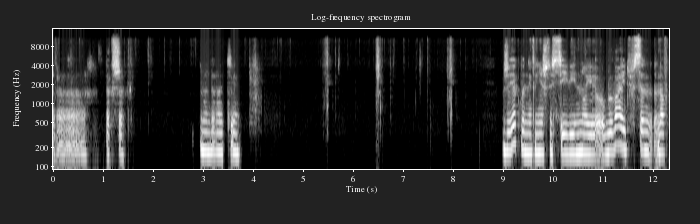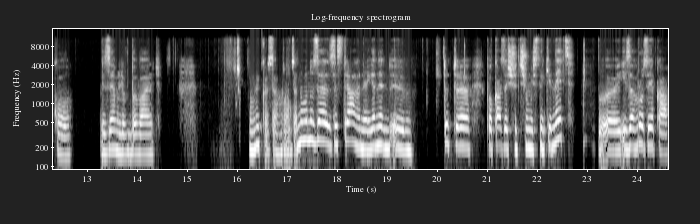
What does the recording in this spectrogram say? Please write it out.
Е, так що, ну давайте. Вже як вони, звісно, з цією війною вбивають все навколо. І землю вбивають. Велика загроза. Ну, воно за, застрягане. Я не, е, тут е, показує, що чомусь не кінець, е, і загроза яка?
